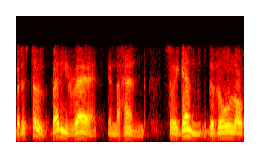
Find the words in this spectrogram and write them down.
but is still very rare in the hand. So again, the role of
